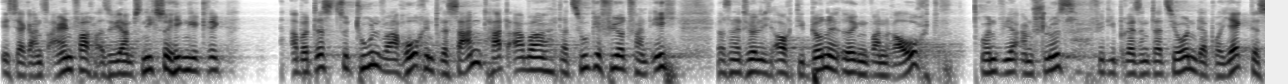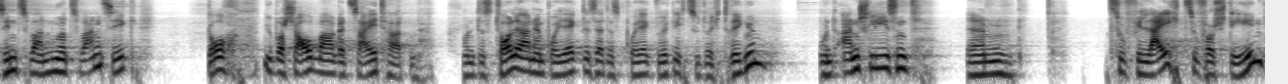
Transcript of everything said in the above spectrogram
Ist ja ganz einfach. Also wir haben es nicht so hingekriegt. Aber das zu tun war hochinteressant, hat aber dazu geführt, fand ich, dass natürlich auch die Birne irgendwann raucht und wir am Schluss für die Präsentation der Projekte, sind zwar nur 20, doch überschaubare Zeit hatten. Und das Tolle an einem Projekt ist ja, das Projekt wirklich zu durchdringen und anschließend ähm, zu vielleicht zu verstehen,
